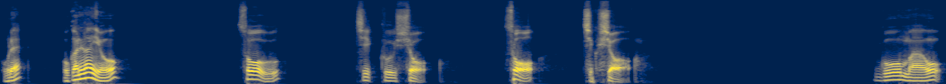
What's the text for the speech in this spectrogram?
俺、お金ないよ。そう、畜生。そう、畜生。ごまを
